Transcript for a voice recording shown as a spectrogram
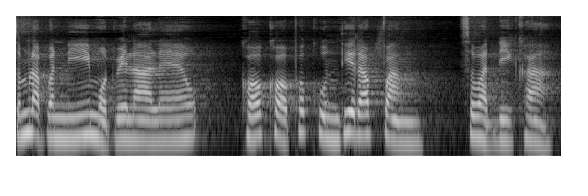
สำหรับวันนี้หมดเวลาแล้ว ขอขอบพระคุณที่รับฟัง สวัสดีค่ะ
